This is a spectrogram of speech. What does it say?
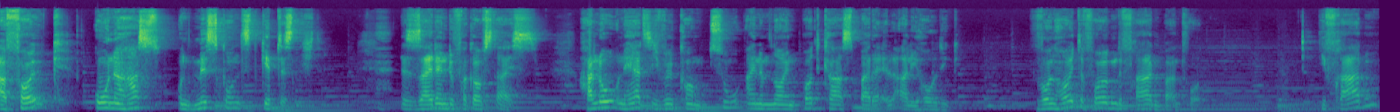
Erfolg ohne Hass und Missgunst gibt es nicht. Es sei denn, du verkaufst Eis. Hallo und herzlich willkommen zu einem neuen Podcast bei der El Ali Holding. Wir wollen heute folgende Fragen beantworten. Die Fragen,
